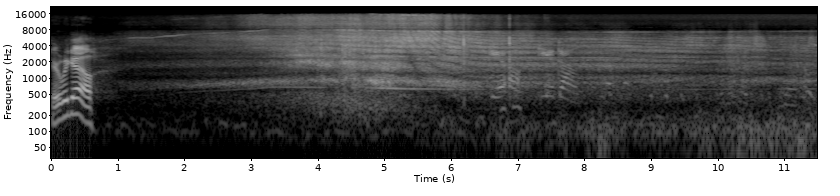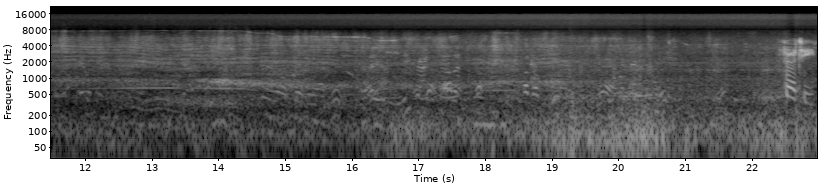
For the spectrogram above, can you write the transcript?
Here we go. Gear up. Gear down. Thirty seconds. So you just put the flash down and let it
